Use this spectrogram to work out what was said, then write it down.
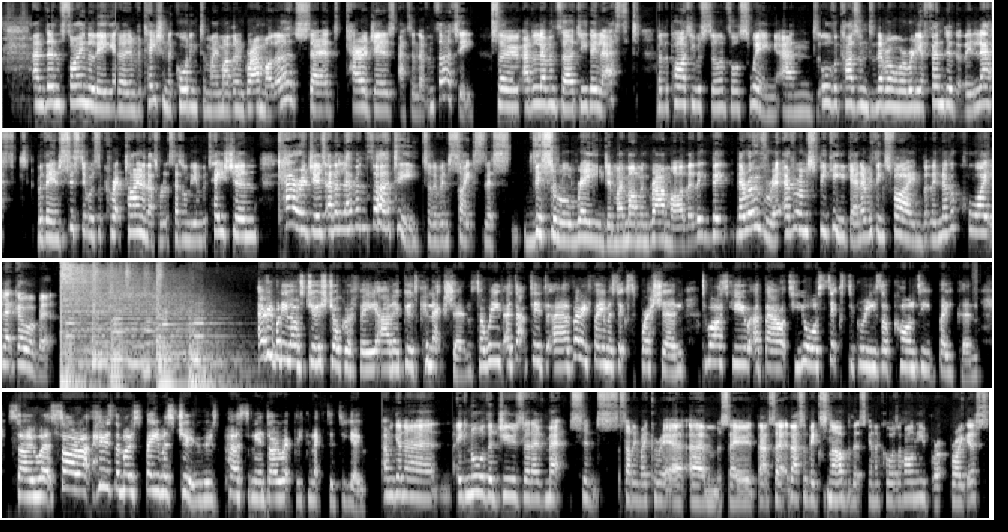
And then finally, the invitation, according to my mother and grandmother, said carriages at 11:30. So at 11:30 they left, but the party was still in full swing, and all the cousins and everyone were really offended that they left. But they insist it was the correct time, and that's what it says on the invitation. Carriages at 11:30 sort of incites this visceral rage in my mum and grandma that they, they they're over it. Everyone's speaking again, everything's fine, but they've never quite let go of it. Everybody loves Jewish geography and a good connection. So we've adapted a very famous expression to ask you about your six degrees of can't eat bacon. So, uh, Sarah, who's the most famous Jew who's personally and directly connected to you? I'm gonna ignore the Jews that I've met since starting my career. Um, so that's a that's a big snub that's gonna cause a whole new bro-.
